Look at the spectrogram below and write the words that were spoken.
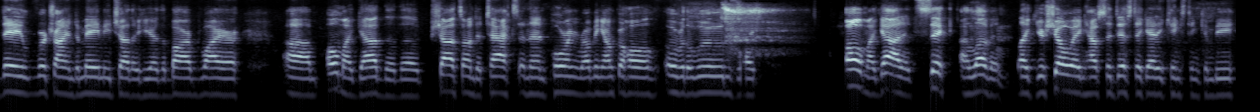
they were trying to maim each other here. The barbed wire. Um, oh my god, the the shots onto tacks and then pouring rubbing alcohol over the wounds. Like, oh my god, it's sick. I love it. Like you're showing how sadistic Eddie Kingston can be.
